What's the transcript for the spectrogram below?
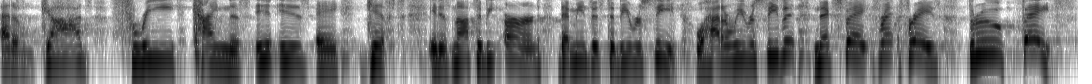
out of God's free kindness. It is a gift. It is not to be earned. That means it's to be received. Well, how do we receive it? Next phrase through faith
